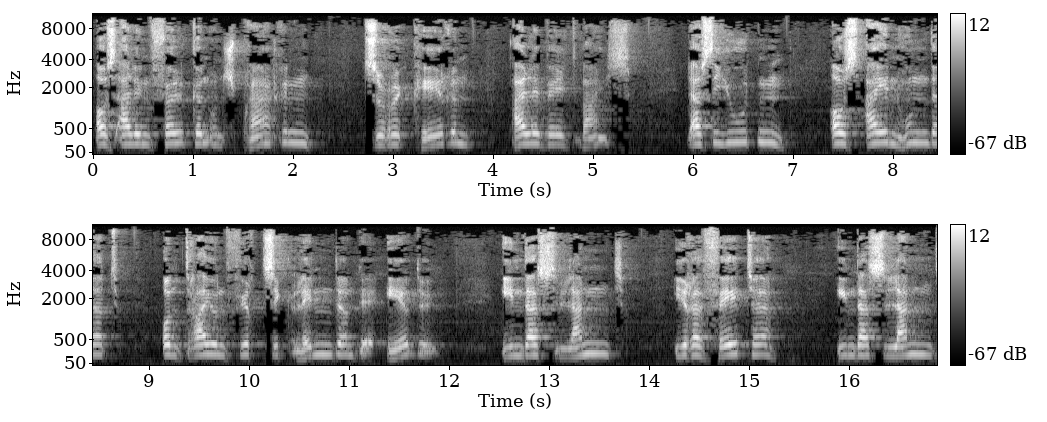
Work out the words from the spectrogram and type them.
aus allen Völkern und Sprachen zurückkehren. Alle Welt weiß, dass die Juden aus 143 Ländern der Erde in das Land ihrer Väter, in das Land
